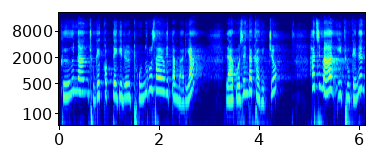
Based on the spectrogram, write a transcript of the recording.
그 흔한 조개 껍데기를 돈으로 사용했단 말이야? 라고 생각하겠죠? 하지만 이 조개는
